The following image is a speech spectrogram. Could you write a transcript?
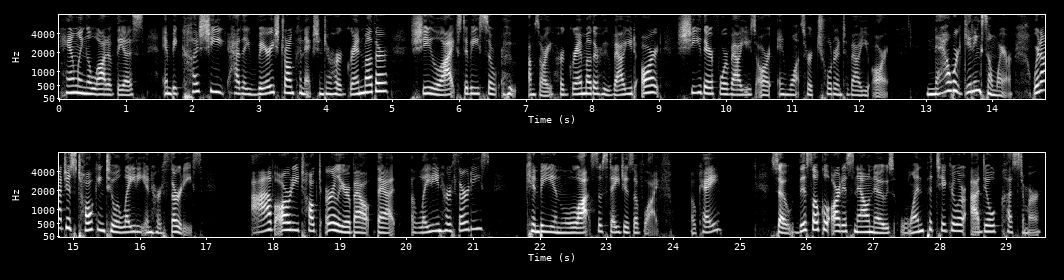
handling a lot of this. And because she has a very strong connection to her grandmother, she likes to be so who I'm sorry, her grandmother who valued art, she therefore values art and wants her children to value art. Now we're getting somewhere. We're not just talking to a lady in her 30s. I've already talked earlier about that a lady in her 30s can be in lots of stages of life, okay? So, this local artist now knows one particular ideal customer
